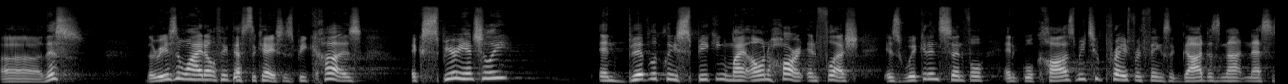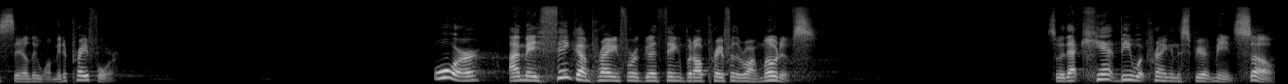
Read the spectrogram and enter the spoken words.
Uh, this. The reason why I don't think that's the case is because experientially and biblically speaking, my own heart and flesh is wicked and sinful and will cause me to pray for things that God does not necessarily want me to pray for. Or I may think I'm praying for a good thing, but I'll pray for the wrong motives. So that can't be what praying in the Spirit means. So,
